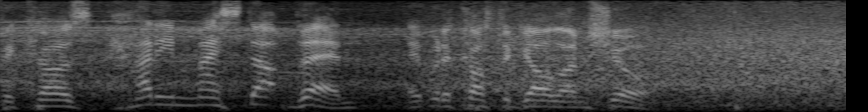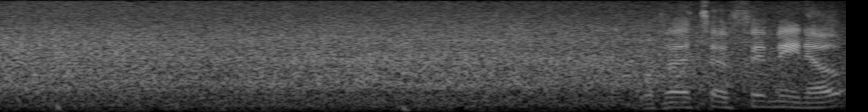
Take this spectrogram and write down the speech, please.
Because had he messed up then, it would have cost a goal, I'm sure. Roberto Firmino.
